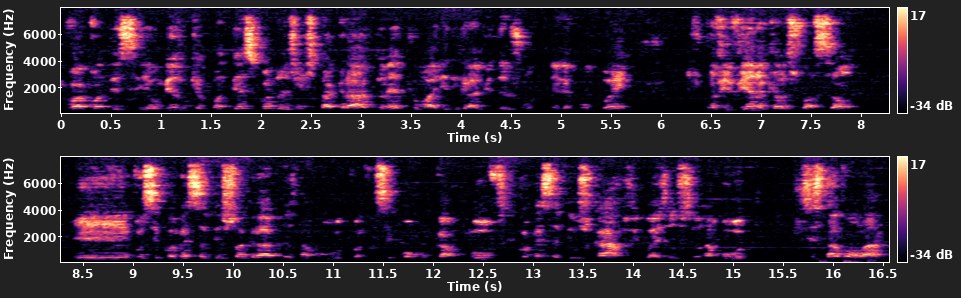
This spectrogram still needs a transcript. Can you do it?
que, vai acontecer? É o mesmo que acontece quando a gente está grávido, né? Porque o marido engravida junto, né? ele acompanha, está vivendo aquela situação, é, você começa a ver só grávidas na rua. Quando você compra um carro novo, você começa a ver os carros iguais ao seu na rua. Eles estavam lá,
